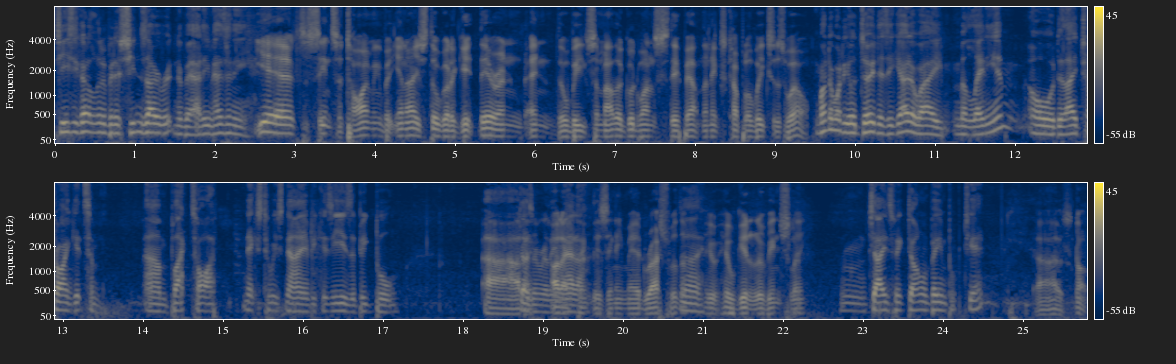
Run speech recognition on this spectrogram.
geez, he's got a little bit of Shinzo written about him, hasn't he? Yeah, it's a sense of timing, but you know he's still got to get there, and, and there'll be some other good ones step out in the next couple of weeks as well. Wonder what he'll do. Does he go to a Millennium or do they try and get some um, black type next to his name because he is a big bull? Uh, I Doesn't don't- really I don't matter. think there's any mad rush with him. No. He'll, he'll get it eventually. Mm, James McDonald being booked yet? Uh, it's not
